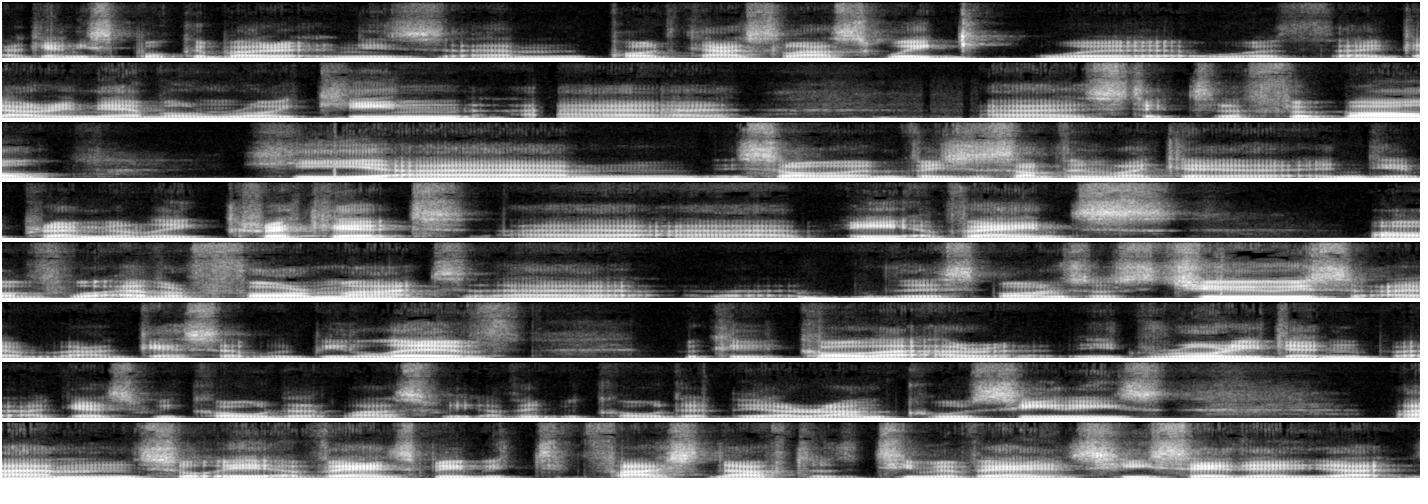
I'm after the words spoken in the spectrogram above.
again, he spoke about it in his um, podcast last week with, with uh, Gary Neville and Roy Keane, uh, uh, Stick to the Football. He um, saw envision something like a Indian Premier League cricket, uh, uh, eight events of whatever format uh, the sponsors choose. I, I guess it would be LIV. we could call that. Rory didn't, but I guess we called it last week. I think we called it the Aramco series. Um, so eight events, maybe fashioned after the team events. He said that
